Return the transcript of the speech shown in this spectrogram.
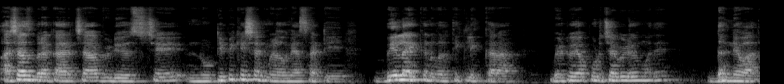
अशाच प्रकारच्या व्हिडिओजचे नोटिफिकेशन मिळवण्यासाठी बेल आयकनवरती क्लिक करा. भेटूया पुढच्या व्हिडिओमध्ये. धन्यवाद.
